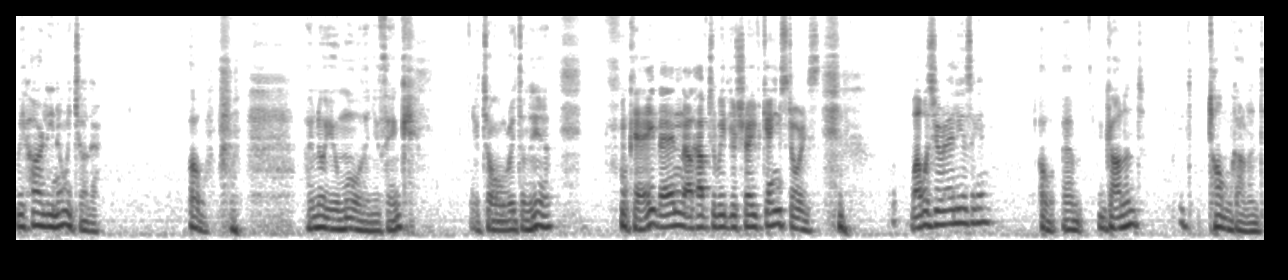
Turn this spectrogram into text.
We hardly know each other. Oh, I know you more than you think. It's all written here. Okay, then I'll have to read your Sheriff Kane stories. what was your alias again? Oh, um, Garland? Tom Garland.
